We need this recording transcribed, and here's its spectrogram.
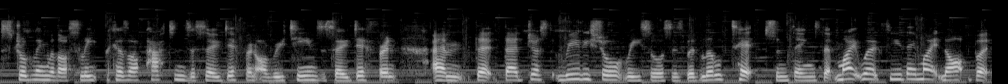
struggling with our sleep because our patterns are so different, our routines are so different, um, that they're just really short resources with little tips and things that might work for you, they might not, but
